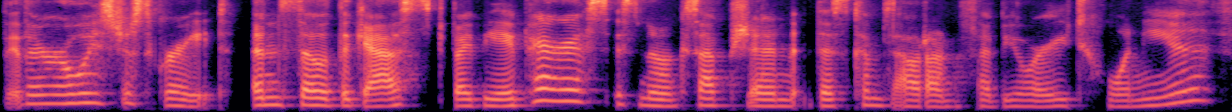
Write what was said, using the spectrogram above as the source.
they're always just great. And so, The Guest by B.A. Paris is no exception. This comes out on February 20th.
